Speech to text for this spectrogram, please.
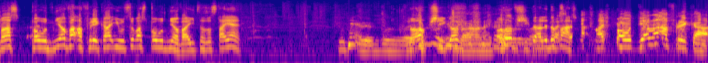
Masz południowa Afryka i usuwasz południowa i co zostaje? Nie wiem, kurwa. No psik, o, Rozjebane, o kurwa. psik, no ale no patrz. Masz, południowa Afryka.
